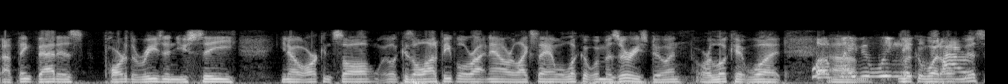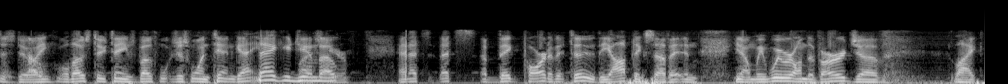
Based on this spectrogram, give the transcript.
I think that is part of the reason you see, you know, Arkansas because a lot of people right now are like saying, well, look at what Missouri's doing, or look at what, Well, um, maybe we look at what Ole Miss is doing. Well, those two teams both just won ten games. Thank you, last Jimbo. And that's that's a big part of it too, the optics of it, and you know, I mean, we were on the verge of like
